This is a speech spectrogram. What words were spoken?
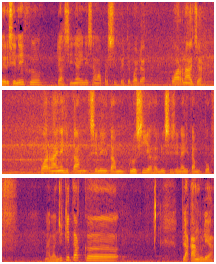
dari sini ke dasinya ini sama persis beda pada warna aja warnanya hitam di sini hitam glossy ya halus di sini hitam doff nah lanjut kita ke belakang dulu ya.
